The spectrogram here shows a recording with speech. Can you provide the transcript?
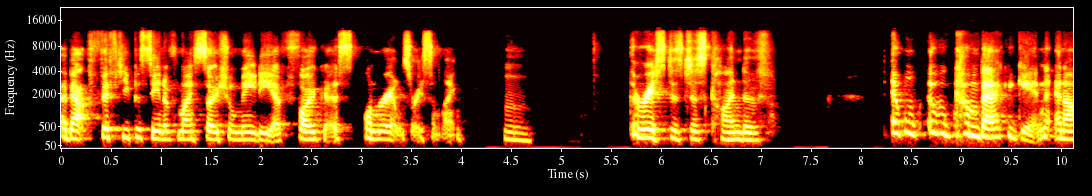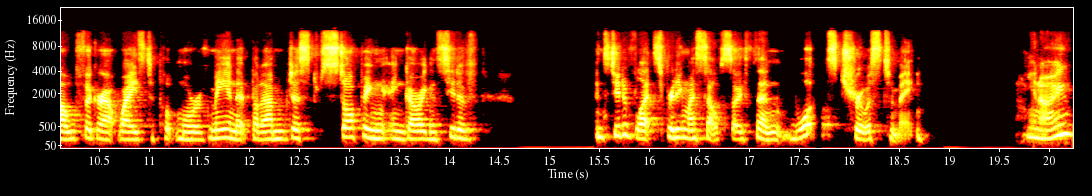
about 50% of my social media focus on reels recently. Mm. The rest is just kind of it will it will come back again and I'll figure out ways to put more of me in it. But I'm just stopping and going instead of instead of like spreading myself so thin, what's truest to me? You know,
